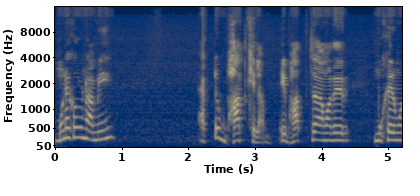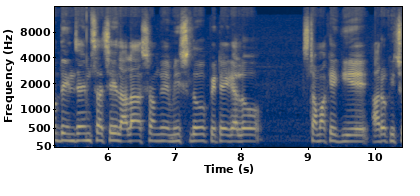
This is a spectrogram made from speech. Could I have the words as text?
মনে করুন আমি একটু ভাত খেলাম। এই ভাতটা আমাদের মুখের মধ্যে এনজাইমস আছে, লালার সঙ্গে মিশলো, পেটে গেল স্টামাকে গিয়ে আরও কিছু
